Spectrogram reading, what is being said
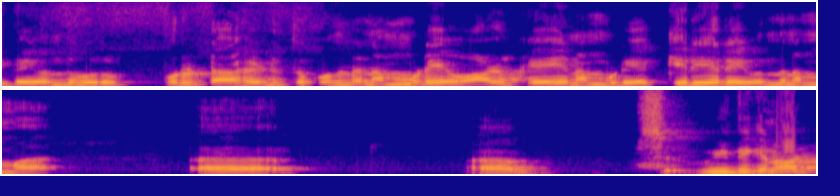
இதை வந்து ஒரு பொருட்டாக எடுத்துக்கொண்டு நம்முடைய வாழ்க்கையை நம்முடைய கெரியரை வந்து நம்ம we cannot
